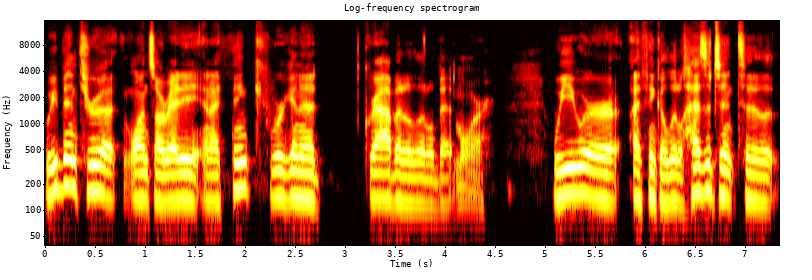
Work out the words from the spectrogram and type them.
We've been through it once already, and I think we're gonna grab it a little bit more. We were, I think, a little hesitant to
